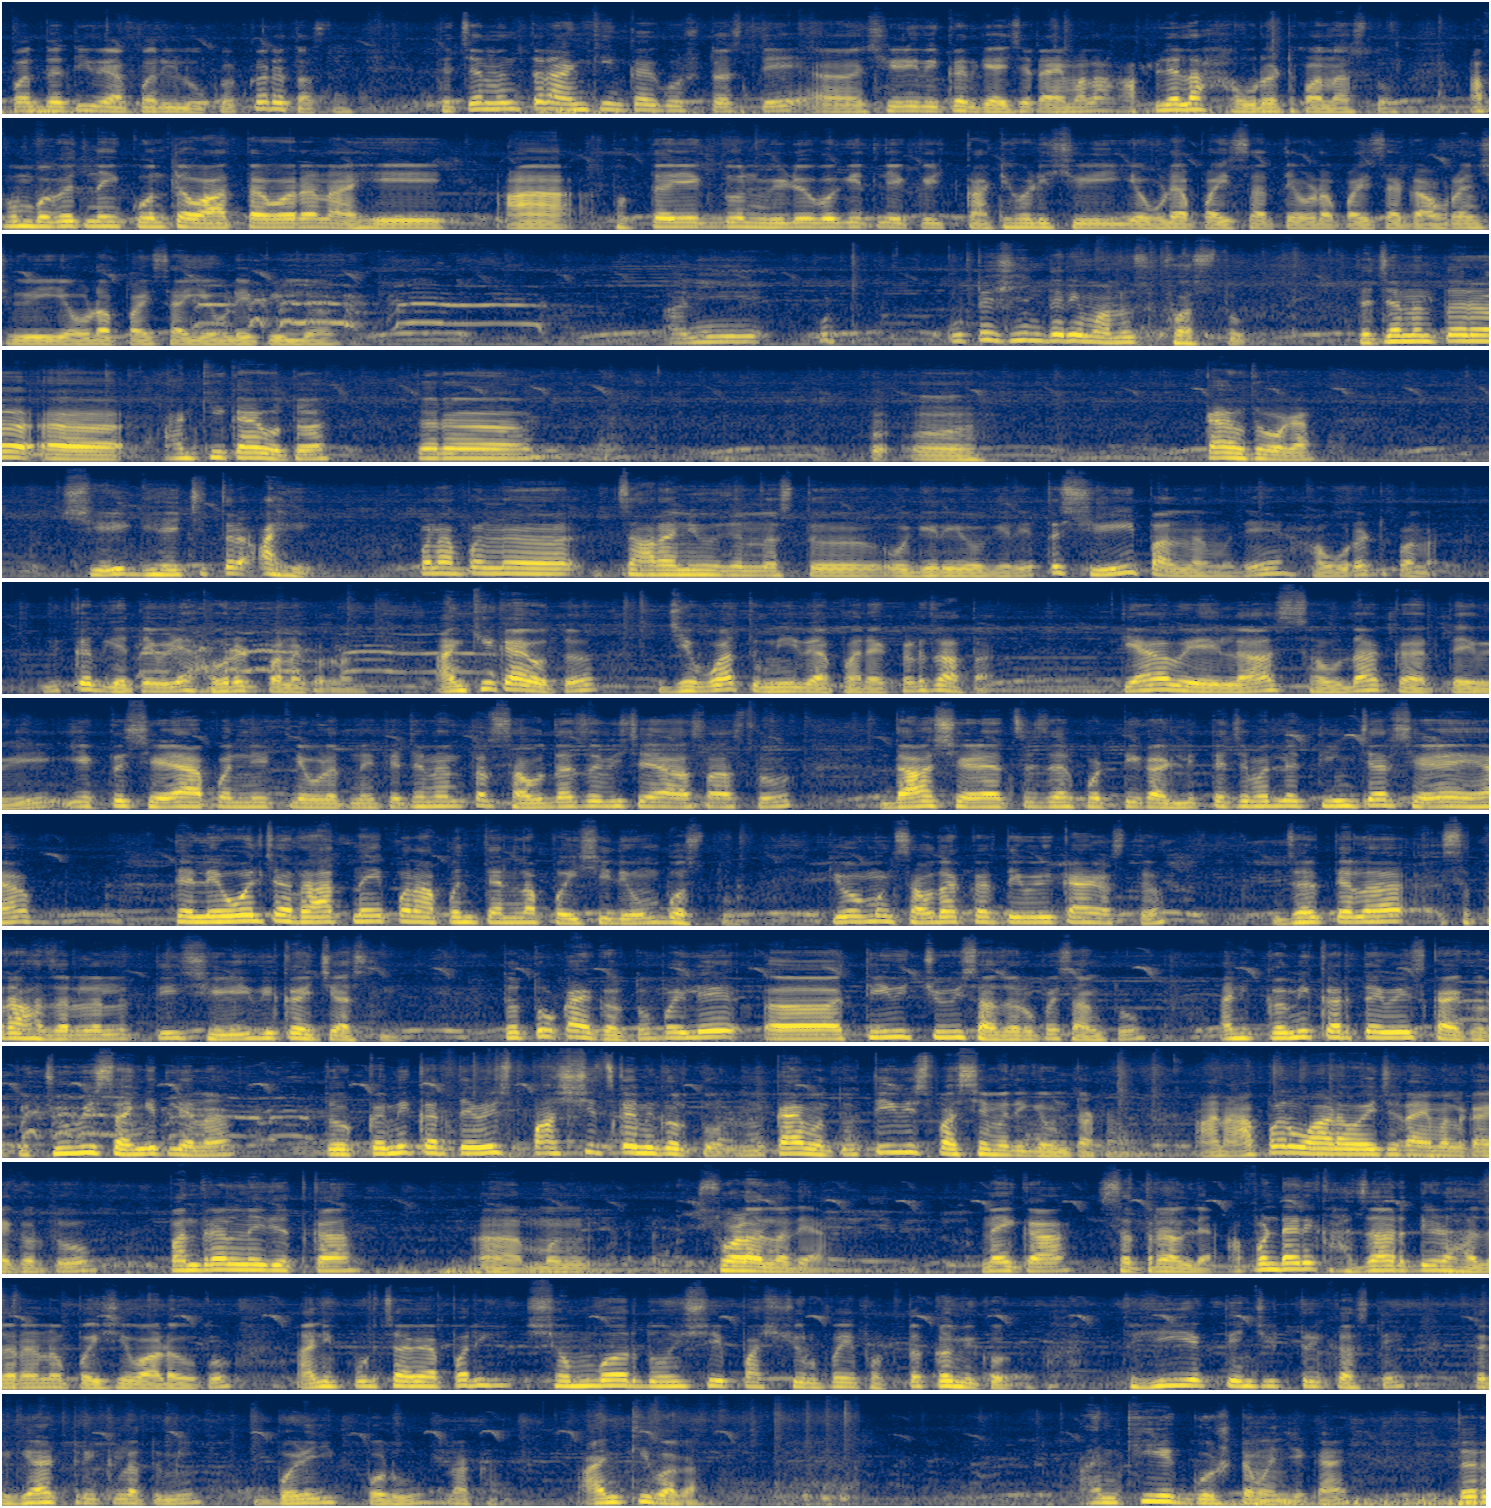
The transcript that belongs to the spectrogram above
पद्धती व्यापारी लोक करत असतात. त्याच्यानंतर आणखीन काय गोष्ट असते शेळी विकत घ्यायच्या टायमाला आपल्याला हावरटपणा असतो. आपण बघत नाही कोणतं वातावरण आहे. आ फक्त एक दोन व्हिडिओ बघितले की काठीवाडी शेळी एवढा पैसा तेवढा पैसा गावरान शेळी एवढा पैसा एवढे पिल्लं. आणि कुठ कुठेशीन तरी माणूस फसतो. त्याच्यानंतर आणखी काय होतं? तर काय होतं बघा? शेळी घ्यायची तर आहे. पण आपण चारा नियोजन नसतं वगैरे वगैरे तर शेळी पालनामध्ये हावरटपणा विकत घेत्या वेळी हावरटपणा करून आणखी काय होतं जेव्हा तुम्ही व्यापाऱ्याकडे जाता त्यावेळेला सौदा करतेवेळी एक तर शेळ्या आपण नीट निवडत नाही त्याच्यानंतर सौदाचा विषय असा असतो दहा शेळ्याचं जर पट्टी काढली त्याच्यामधल्या तीन चार शेळ्या ह्या त्या लेवलच्या राहत नाही पण आपण त्यांना पैसे देऊन बसतो. किंवा मग सौदा करतेवेळी काय असतं जर त्याला सतरा हजाराला ती शेळी विकायची असली तर तो काय करतो? पहिले तेवीस चोवीस हजार रुपये सांगतो. आणि कमी करत्या वेळेस काय करतो? चोवीस सांगितले ना तो कमी करत्या वेळेस पाचशेच कमी करतो. मग काय म्हणतो? तेवीस पाचशेमध्ये घेऊन टाका. आणि आपण वाढवायच्या टायमाला काय करतो? पंधराला नाही देत का? हां मग सोळाला द्या. नाही का? सतराला द्या. आपण डायरेक्ट हजार दीड हजारानं पैसे वाढवतो. आणि पुढचा व्यापारी शंभर दोनशे पाचशे रुपये फक्त कमी करतो. तर ही एक त्यांची ट्रिक असते. तर ह्या ट्रिकला तुम्ही बळी पडू नका. आणखी बघा. आणखी एक गोष्ट म्हणजे काय? तर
